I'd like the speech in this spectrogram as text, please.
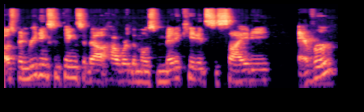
I've been reading some things about how we're the most medicated society ever.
